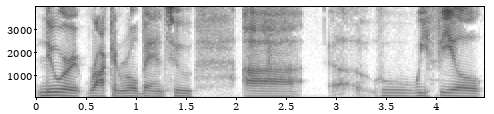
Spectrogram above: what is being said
newer rock and roll bands who, uh, uh, who we feel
